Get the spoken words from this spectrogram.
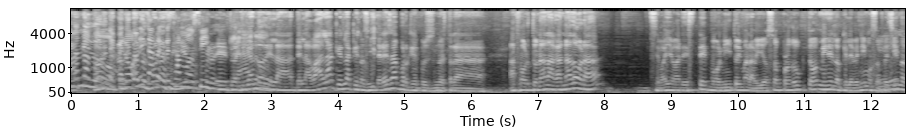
mandando a corte, pero ahorita, nos van a regresamos, sí. eh, platicando Claro. de la de la bala, que es la que nos interesa, porque pues nuestra afortunada ganadora se va a llevar este bonito y maravilloso producto. Miren lo que le venimos ofreciendo.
